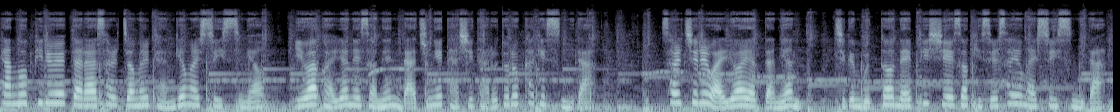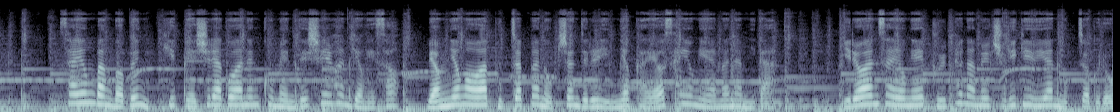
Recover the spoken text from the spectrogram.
향후 필요에 따라 설정을 변경할 수 있으며 이와 관련해서는 나중에 다시 다루도록 하겠습니다. 설치를 완료하였다면 지금부터 내 PC에서 깃을 사용할 수 있습니다. 사용 방법은 git bash라고 하는 코맨드 쉘 환경에서 명령어와 복잡한 옵션들을 입력하여 사용해야만 합니다. 이러한 사용의 불편함을 줄이기 위한 목적으로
